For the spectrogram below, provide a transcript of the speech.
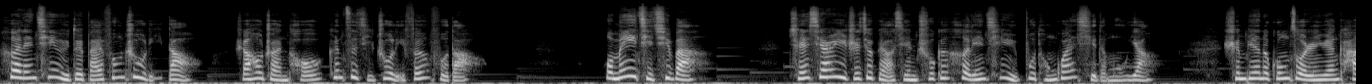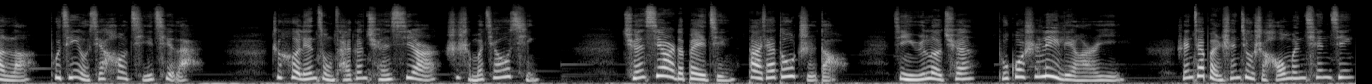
赫连青雨对白风助理道，然后转头跟自己助理吩咐道：“我们一起去吧。”全希儿一直就表现出跟赫连青雨不同关系的模样，身边的工作人员看了不禁有些好奇起来：这赫连总裁跟全希儿是什么交情？全希儿的背景大家都知道，进娱乐圈不过是历练而已，人家本身就是豪门千金，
